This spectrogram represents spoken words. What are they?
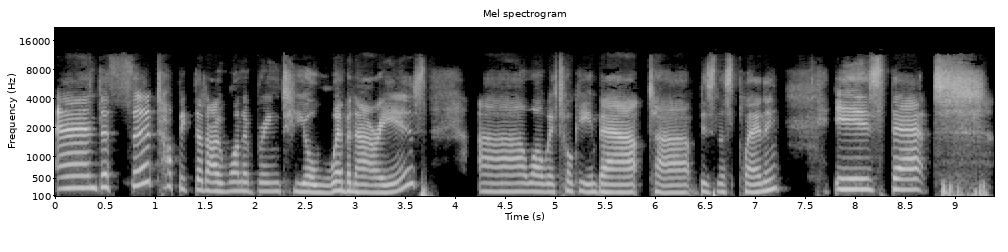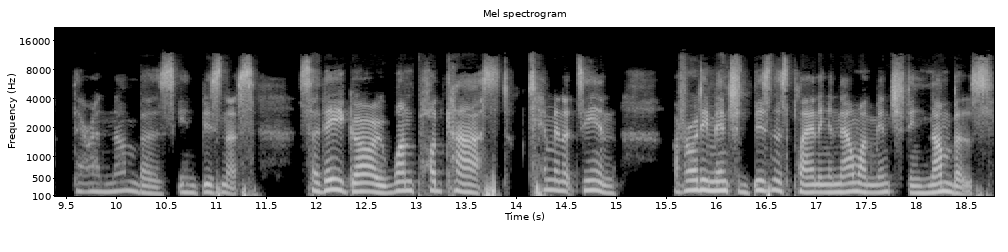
And the third topic that I want to bring to your webinar is, uh, while we're talking about uh, business planning, is that there are numbers in business. So there you go. One podcast, 10 minutes in. I've already mentioned business planning and now I'm mentioning numbers.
